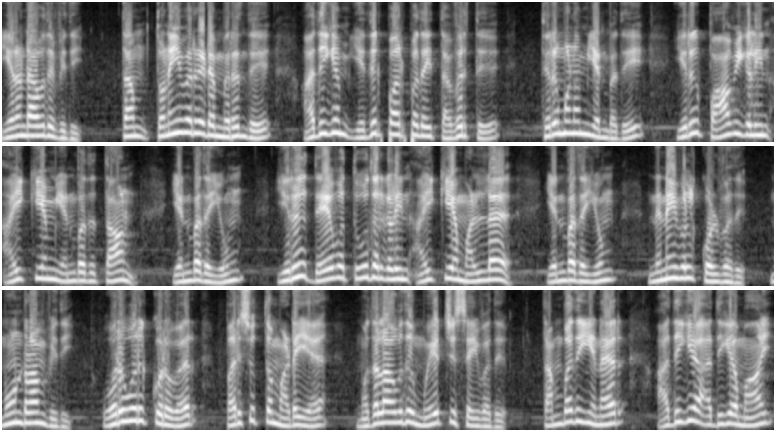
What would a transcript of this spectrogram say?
இரண்டாவது விதி தம் துணைவரிடமிருந்து அதிகம் எதிர்பார்ப்பதை தவிர்த்து திருமணம் என்பது இரு பாவிகளின் ஐக்கியம் என்பது தான் என்பதையும் இரு தேவ தூதர்களின் ஐக்கியம் அல்ல என்பதையும் நினைவில் கொள்வது. மூன்றாம் விதி ஒருவருக்கொருவர் பரிசுத்தம் அடைய முதலாவது முயற்சி செய்வது. தம்பதியினர் அதிக அதிகமாய்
